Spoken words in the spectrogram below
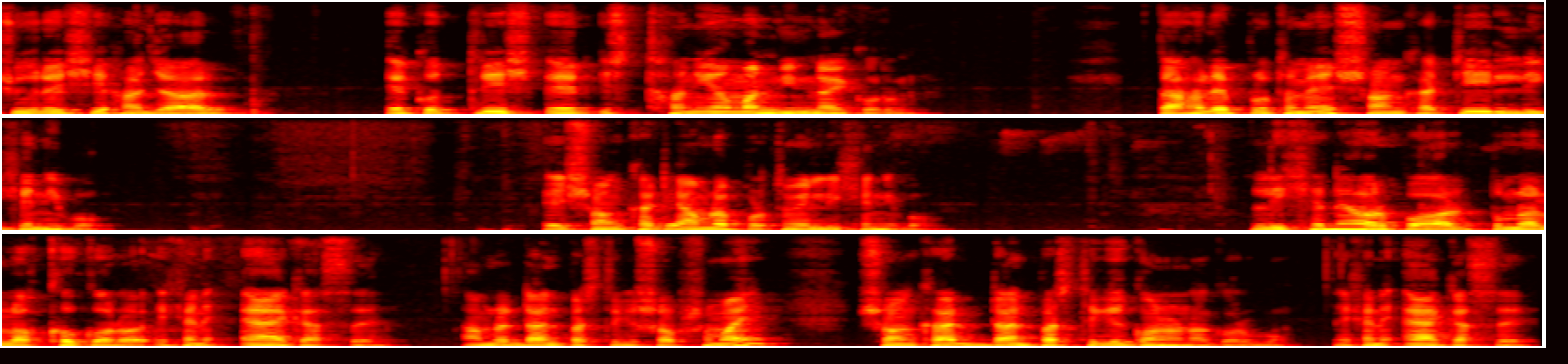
চুরাশি হাজার একত্রিশ এর স্থানীয় মান নির্ণয় করুন। তাহলে প্রথমে সংখ্যাটি লিখে নিব। এই সংখ্যাটি আমরা প্রথমে লিখে নিব। লিখে নেওয়ার পর তোমরা লক্ষ্য করো, এখানে এক আছে। আমরা ডান পাশ থেকে সব সময় সংখ্যার ডান পাশ থেকে গণনা করব। এখানে এক আছে।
